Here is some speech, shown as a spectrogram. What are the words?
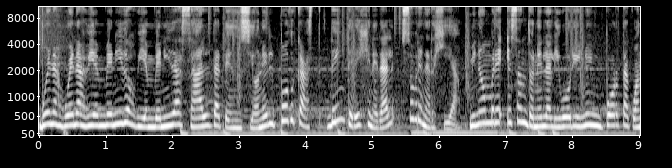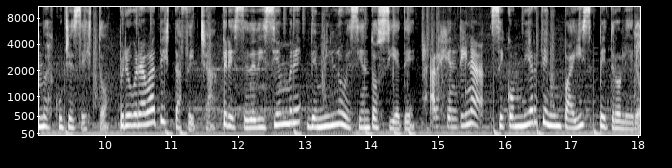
Buenas, buenas, bienvenidos, bienvenidas a Alta Tensión, el podcast de interés general sobre energía. Mi nombre es Antonella Liborio y no importa cuándo escuches esto, pero grabate esta fecha, 13 de diciembre de 1907. Argentina se convierte en un país petrolero.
